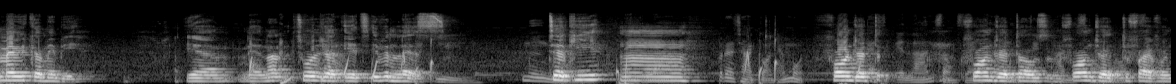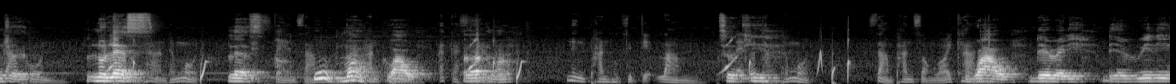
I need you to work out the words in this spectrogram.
America maybe. Yeah, yeah, not 208, even less. เมือง Turkey, mm, ประชากรทั้งหมด 400, 81ล้าน2 400,000, 400 to 500. คน no กอง Less, ทหารทั้งหมด less. 7 Ooh, more. 3 0 0 0 Wow. อากาศ A ยา lot นร more. บ1,067 ลำ Turkey. และรถถังทั้งหมด 3,200 คัน Wow, they're ready. They're really,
